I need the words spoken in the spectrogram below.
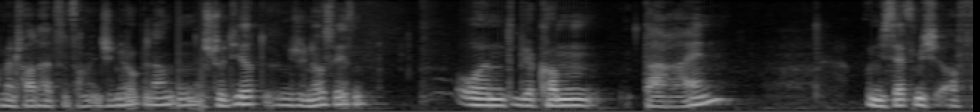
Und mein Vater hat sozusagen Ingenieur gelernt, studiert, Ingenieurswesen. Und wir kommen da rein und ich setze mich auf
